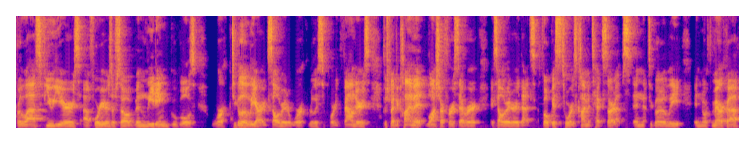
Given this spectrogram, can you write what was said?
for the last few years, uh, four years or so, I've been leading Google's work, particularly our accelerator work, really supporting founders. With respect to climate, launched our first ever accelerator that's focused towards climate tech startups, and particularly in North America,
